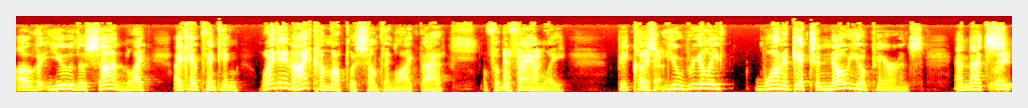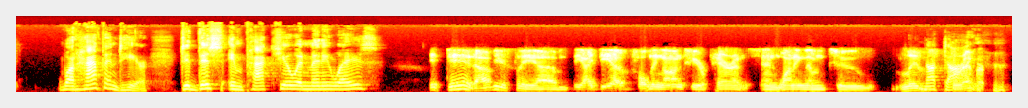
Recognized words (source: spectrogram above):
of you, the son. Like I kept thinking, why didn't I come up with something like that for the family? Because yeah. you really want to get to know your parents. And that's right. what happened here. Did this impact you in many ways? It did, obviously. Um, the idea of holding on to your parents and wanting them to live not die. forever.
